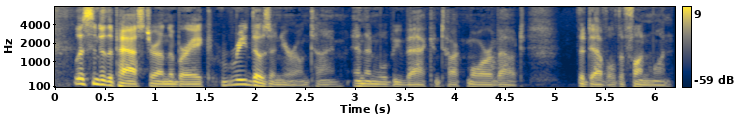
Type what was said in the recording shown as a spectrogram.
Listen to the pastor on the break. Read those in your own time, and then we'll be back and talk more about the devil, the fun one.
